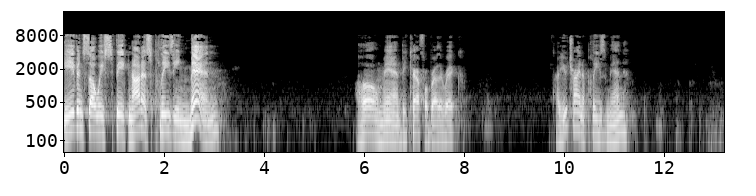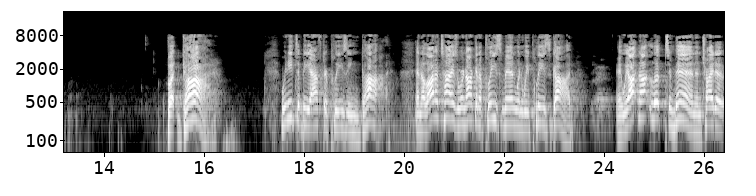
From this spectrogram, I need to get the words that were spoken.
even so we speak not as pleasing men, Oh man, be careful, brother Rick. Are you trying to please men? But God. We need to be after pleasing God. And a lot of times we're not going to please men when we please God. And we ought not look to men and try to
